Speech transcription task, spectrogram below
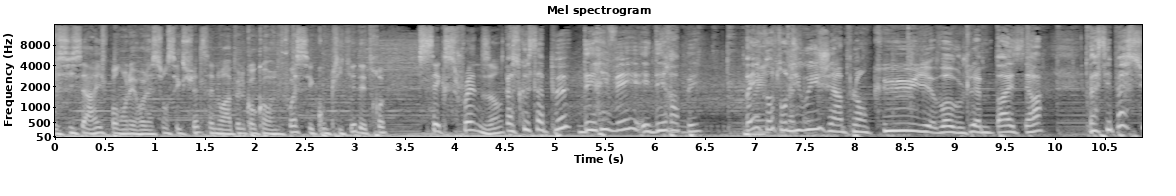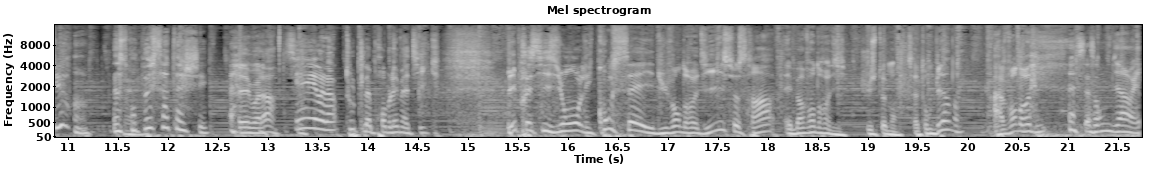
Et si ça arrive pendant les relations sexuelles, ça nous rappelle qu'encore une fois, c'est compliqué d'être sex friends. hein. Parce que ça peut dériver et déraper. Vous voyez, quand on dit oui, j'ai un plan cul, bon, je l'aime pas, etc. Bah, c'est pas sûr. Parce qu'on peut s'attacher. Et voilà, Et voilà. toute la problématique. Les précisions, les conseils du vendredi, ce sera eh ben vendredi, justement. Ça tombe bien, non? À vendredi. Ça semble bien, oui.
